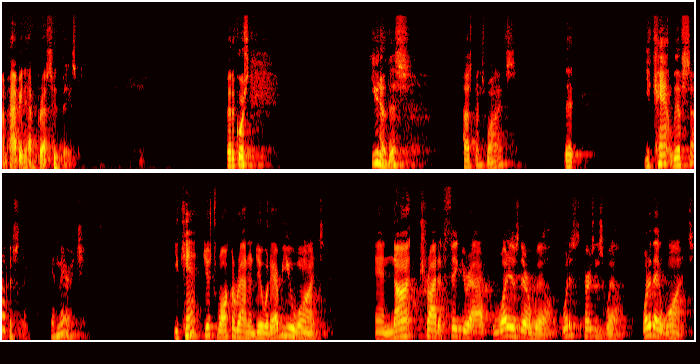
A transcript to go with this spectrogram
I'm happy to have Crest toothpaste. But of course, you know this, husbands, wives, that you can't live selfishly in marriage. You can't just walk around and do whatever you want and not try to figure out what is their will? What is the person's will? What do they want?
